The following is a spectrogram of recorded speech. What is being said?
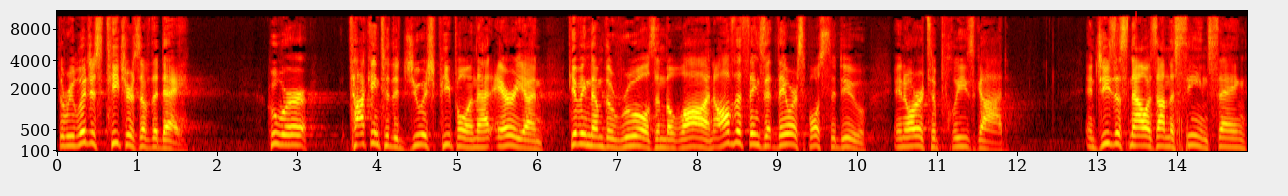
the religious teachers of the day, who were talking to the Jewish people in that area and giving them the rules and the law and all the things that they were supposed to do in order to please God. And Jesus now is on the scene saying,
